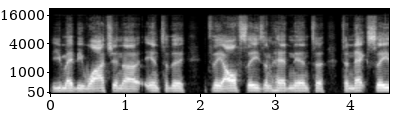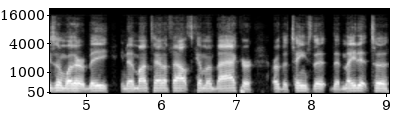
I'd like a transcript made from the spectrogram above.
you may be watching uh, into the the off season heading into to next season, whether it be you know Montana Fouts coming back or or the teams that that made it to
